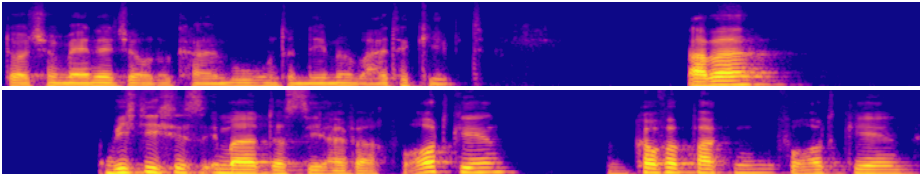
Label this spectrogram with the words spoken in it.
deutsche Manager oder KMU-Unternehmer weitergibt. Aber Wichtig ist immer, dass sie einfach vor Ort gehen, einen Koffer packen, vor Ort gehen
